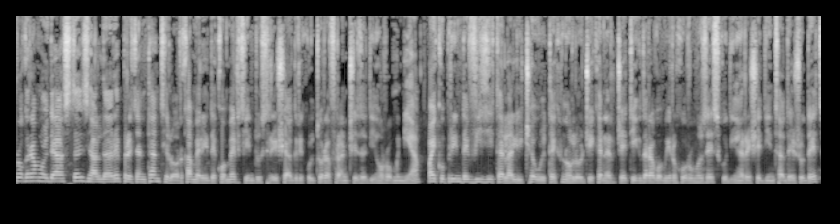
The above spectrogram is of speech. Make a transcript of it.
Programul de astăzi al reprezentanților Camerei de Comerț, Industrie și Agricultură franceză din România mai cuprinde vizite la Liceul Tehnologic Energetic Dragomir Hurmuzescu din reședința de județ,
